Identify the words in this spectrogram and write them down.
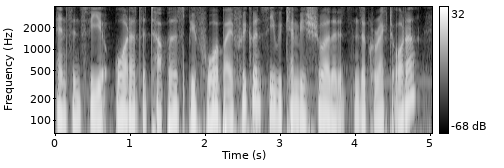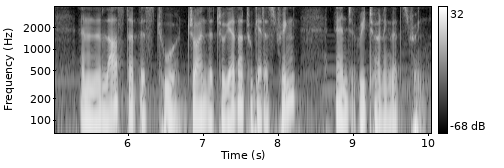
And since we ordered the tuples before by frequency, we can be sure that it's in the correct order and then the last step is to join that together to get a string and returning that string.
